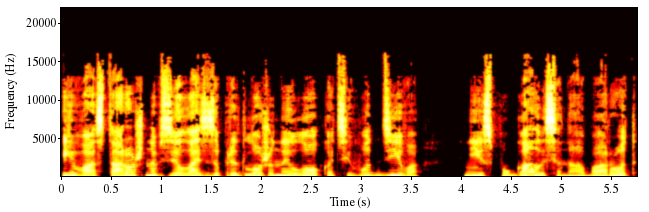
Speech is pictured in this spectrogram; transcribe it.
Ива осторожно взялась за предложенный локоть, и вот дива, не испугалась, а наоборот,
